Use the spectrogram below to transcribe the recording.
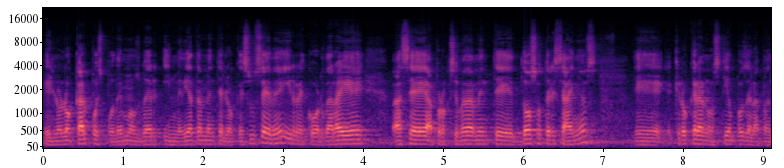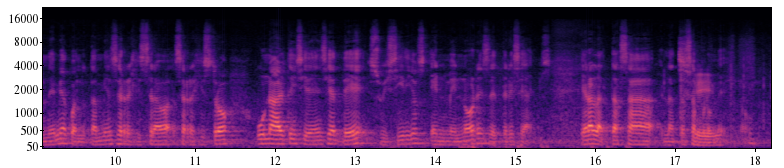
en lo local pues podemos ver inmediatamente lo que sucede y recordaré hace aproximadamente dos o tres años, eh, creo que eran los tiempos de la pandemia, cuando también se, registraba, se registró una alta incidencia de suicidios en menores de 13 años. Era la tasa, la tasa promedio. ¿no?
